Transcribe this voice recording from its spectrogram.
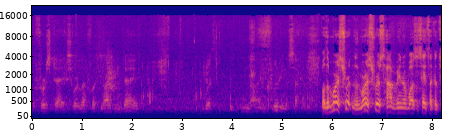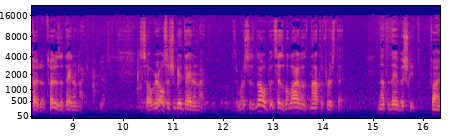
the first day, so we're left with night and day, with not including the second night. Well, the Morris first, the Morris first Havamina was to say it's like a Torah. Torah is a day and a night. Yes. So we also should be a day and a night. So the Morris says no, but it says Balayla is not the first day, not the day of the Shechit. Fine.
